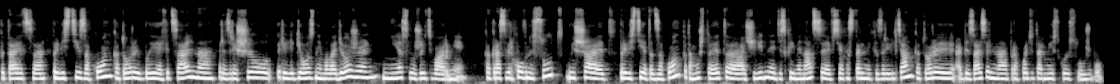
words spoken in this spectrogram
пытается провести закон, который бы официально разрешил религиозной молодежи не служить в армии. Как раз Верховный суд мешает провести этот закон, потому что это очевидная дискриминация всех остальных израильтян, которые обязательно проходят армейскую службу.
